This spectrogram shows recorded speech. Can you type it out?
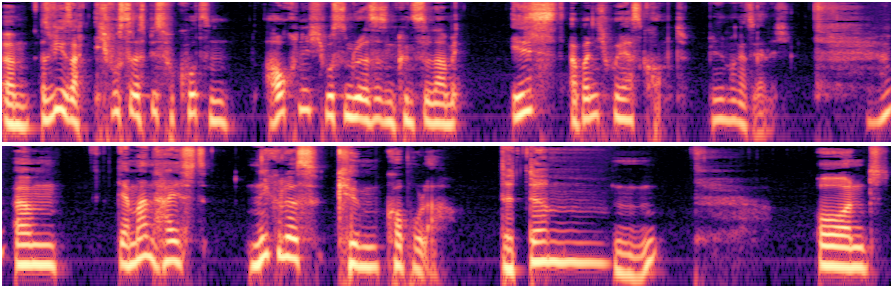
Ähm, also wie gesagt, ich wusste das bis vor kurzem auch nicht. Ich wusste nur, dass es ein Künstlername ist, aber nicht, woher es kommt. Bin ich mal ganz ehrlich. Mhm. Ähm, der Mann heißt Nicholas Kim Coppola. Dadum. Mhm. Und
